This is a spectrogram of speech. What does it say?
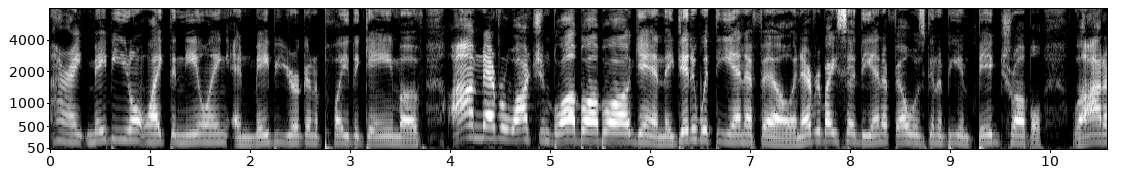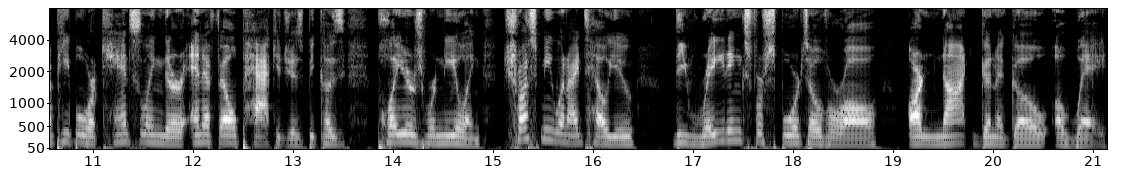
all right, maybe you don't like the kneeling, and maybe you're going to play the game of, I'm never watching blah, blah, blah again. They did it with the NFL, and everybody said the NFL was going to be in big trouble. A lot of people were canceling their NFL packages because players were kneeling. Trust me when I tell you, the ratings for sports overall are not going to go away.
